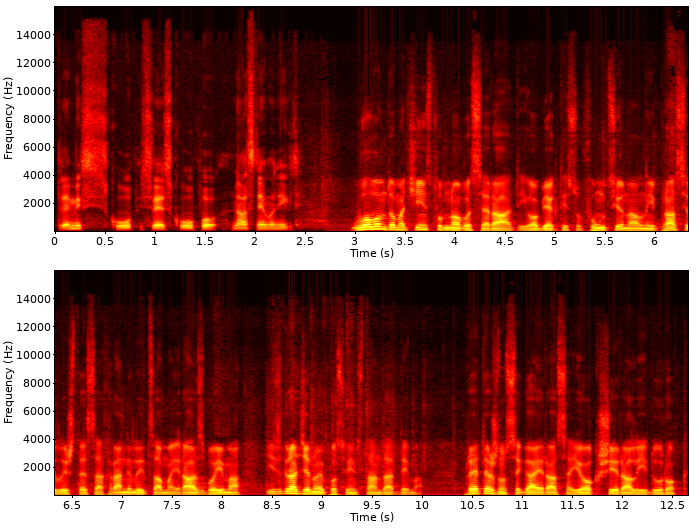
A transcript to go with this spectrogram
premiksi skupi, sve je skupo, nas nema nigde. U ovom domaćinstvu mnogo se radi, objekti su funkcionalni, prasilište sa hranilicama i razbojima izgrađeno je po svim standardima. Pretežno se gaji rasa Yorkshire, ali i Durok.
